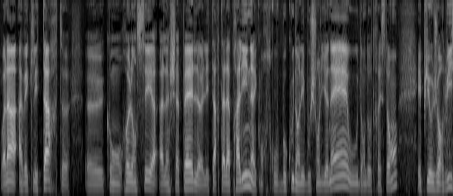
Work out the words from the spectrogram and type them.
voilà avec les tartes qu'on relançait à Alain Chapelle, les tartes à la praline et qu'on retrouve beaucoup dans les bouchons lyonnais ou dans d'autres restaurants. Et puis aujourd'hui,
